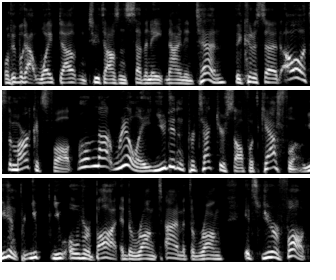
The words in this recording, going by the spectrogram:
when people got wiped out in 2007, 8, 9, and 10, they could have said, oh, it's the market's fault. Well, not really. You didn't protect yourself with cash flow. You didn't, you, you overbought at the wrong time, at the wrong, it's your fault.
